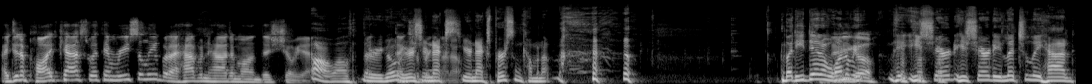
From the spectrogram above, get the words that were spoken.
I did a podcast with him recently, but I haven't had him on this show yet. Oh well, there but you go. Here's your next your next person coming up. but he did a one. He, he shared he shared he literally had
